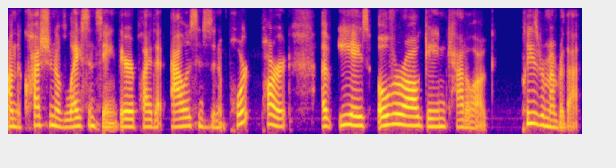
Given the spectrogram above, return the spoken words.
On the question of licensing, they replied that Alice is an important part of EA's overall game catalog. Please remember that.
